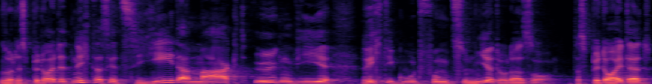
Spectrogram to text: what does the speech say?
So, das bedeutet nicht, dass jetzt jeder Markt irgendwie richtig gut funktioniert oder so. Das bedeutet,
